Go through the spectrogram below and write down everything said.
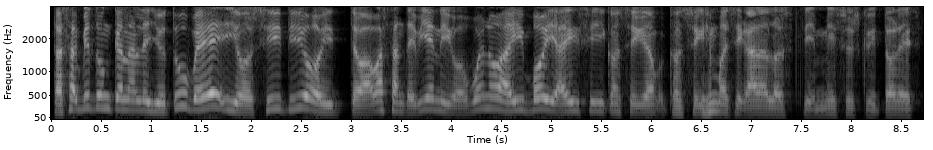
¿te has abierto un canal de YouTube, eh? Y yo, sí, tío, y te va bastante bien. Y digo, bueno, ahí voy, ahí sí conseguimos llegar a los 100.000 suscriptores.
